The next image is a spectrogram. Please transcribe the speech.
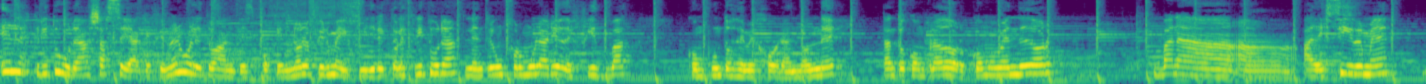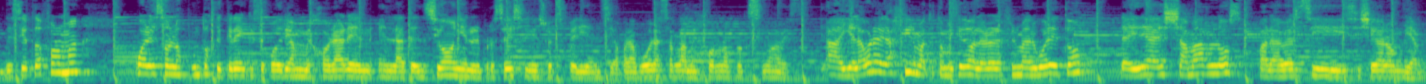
en la escritura, ya sea que firmé el boleto antes o que no lo firmé y fui directo a la escritura, le entrego un formulario de feedback con puntos de mejora, en donde tanto comprador como vendedor van a, a decirme, de cierta forma, cuáles son los puntos que creen que se podrían mejorar en, la atención y en el proceso y en su experiencia para poder hacerla mejor la próxima vez. Ah, y a la hora de la firma, que esto me quedó a la hora de la firma del boleto, la idea es llamarlos para ver si, si llegaron bien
